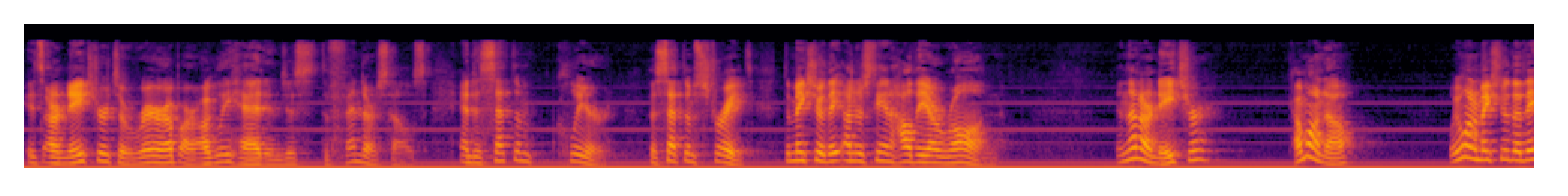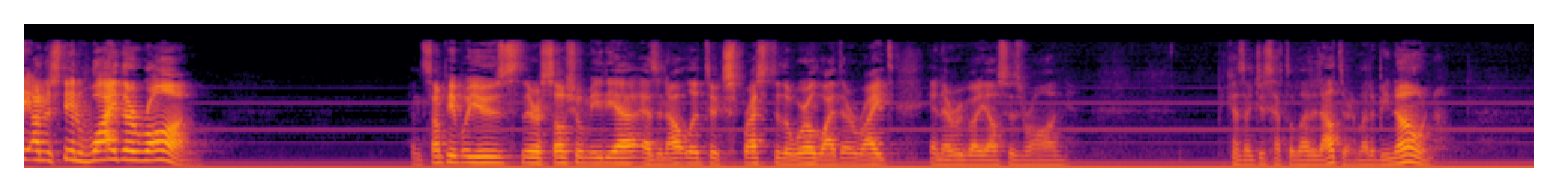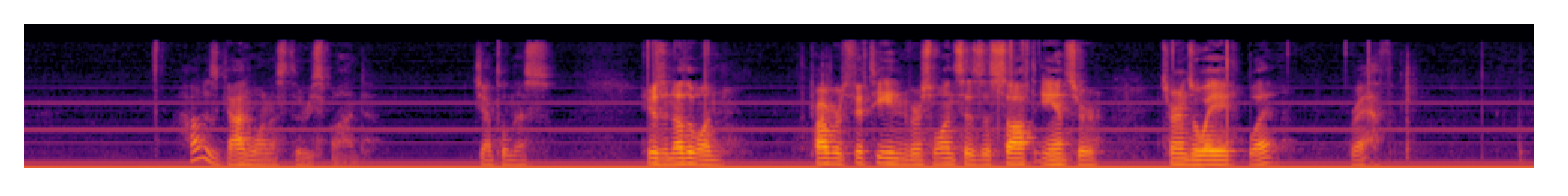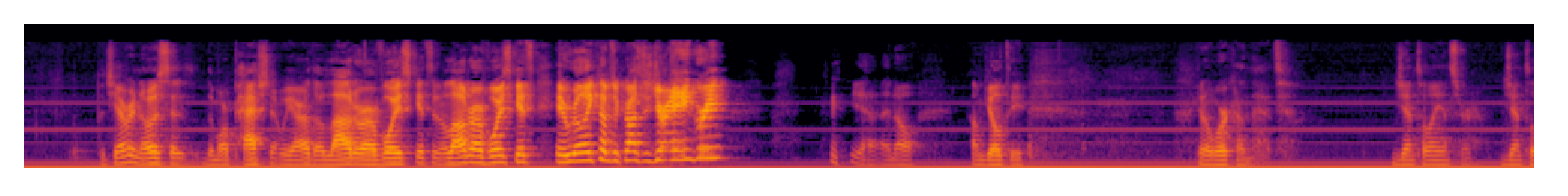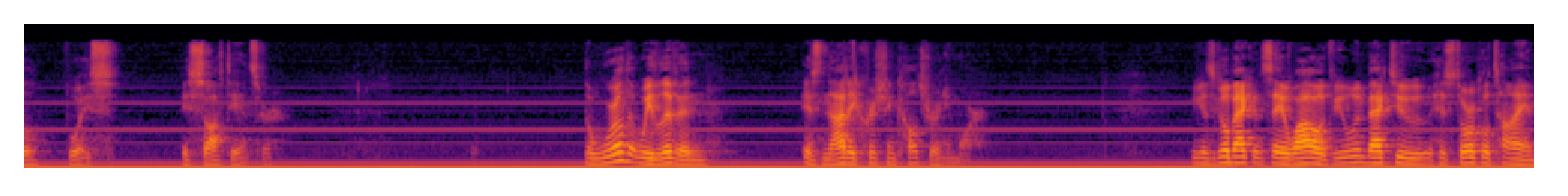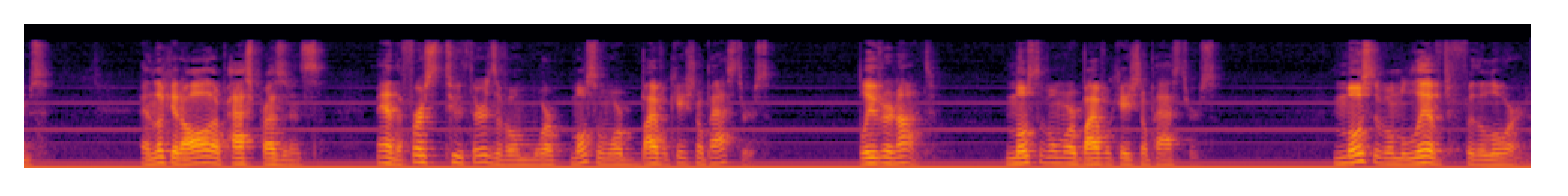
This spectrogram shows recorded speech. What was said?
It's our nature to rear up our ugly head and just defend ourselves and to set them clear, to set them straight, to make sure they understand how they are wrong. Isn't that our nature? Come on now. We want to make sure that they understand why they're wrong. And some people use their social media as an outlet to express to the world why they're right and everybody else is wrong because I just have to let it out there and let it be known. How does God want us to respond? Gentleness. Here's another one. Proverbs 15, verse 1 says, A soft answer turns away what? Wrath. But you ever notice that the more passionate we are, the louder our voice gets, and the louder our voice gets, it really comes across as you're angry? yeah, I know. I'm guilty. Got to work on that. Gentle answer, gentle voice, a soft answer. The world that we live in is not a Christian culture anymore. You can go back and say, wow, if you went back to historical times and look at all our past presidents, man, the first two thirds of them were, most of them were bivocational pastors. Believe it or not. Most of them were bivocational pastors. Most of them lived for the Lord.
